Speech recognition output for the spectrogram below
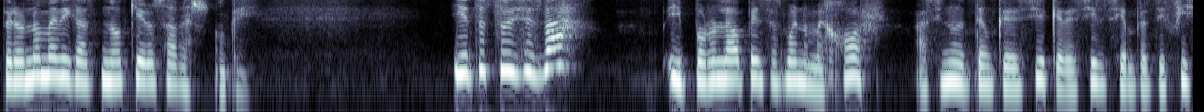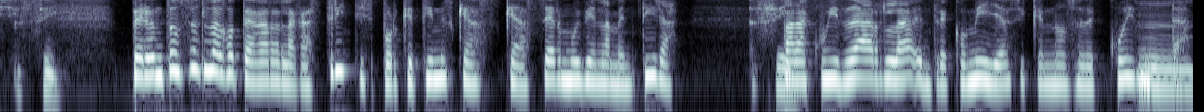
Pero no me digas, no quiero saber. Ok. Y entonces tú dices, va, y por un lado piensas, bueno, mejor, así no le tengo que decir, que decir siempre es difícil. Sí. Pero entonces luego te agarra la gastritis porque tienes que, hacer muy bien la mentira. Para cuidarla, entre comillas, y que no se dé cuenta.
